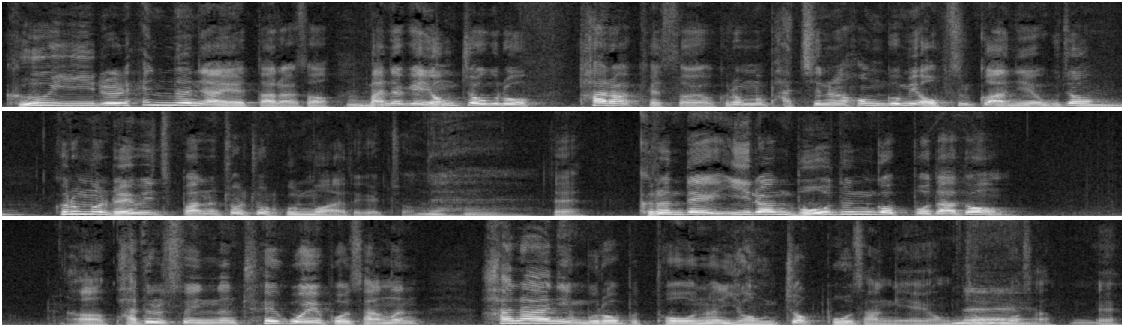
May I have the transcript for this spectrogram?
그 일을 했느냐에 따라서 만약에 영적으로 타락했어요. 그러면 바치는 헌금이 없을 거 아니에요. 그죠? 그러면 레위 지파는 쫄쫄 굶어야 되겠죠. 네. 네. 그런데 이런 모든 것보다도 어, 받을 수 있는 최고의 보상은 하나님으로부터 오는 영적 보상이에요. 영적 네. 보상. 네.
